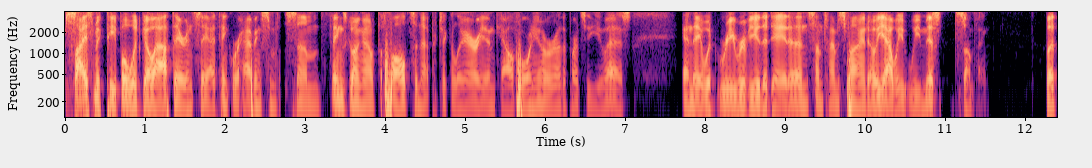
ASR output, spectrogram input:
seismic people would go out there and say, I think we're having some some things going on with the faults in that particular area in California or other parts of the US. And they would re-review the data and sometimes find, oh yeah, we, we missed something. But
